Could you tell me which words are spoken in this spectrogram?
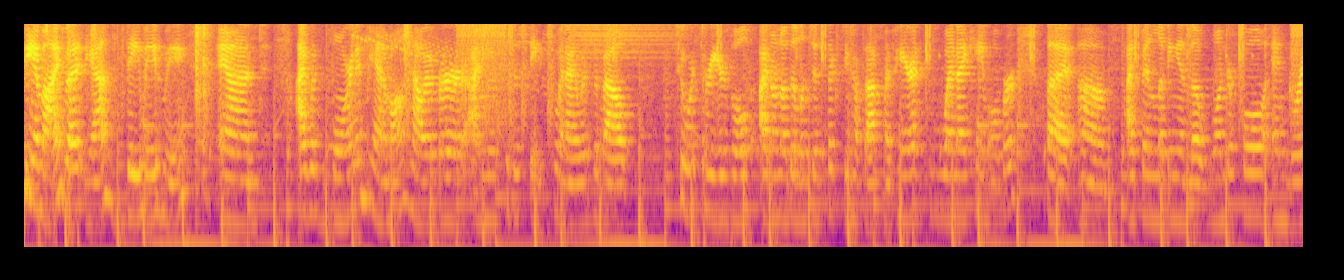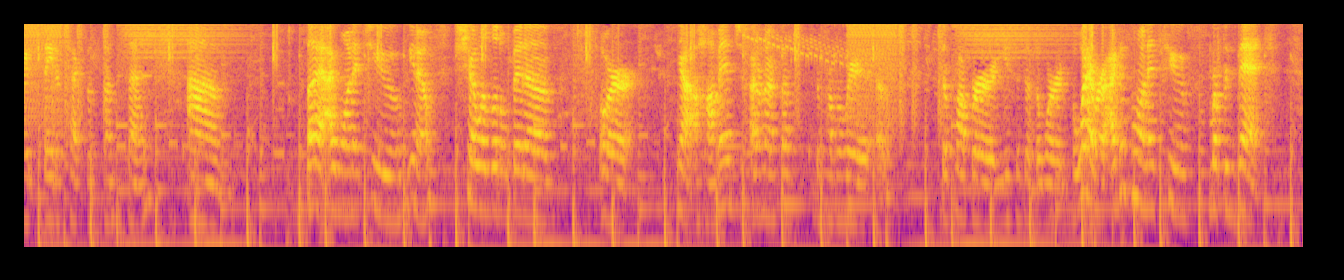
TMI, but yeah, they made me. And I was born in Panama. However, I moved to the States when I was about two or three years old. I don't know the logistics. You'd have to ask my parents when I came over. But um, I've been living in the wonderful and great state of Texas since then. Um, but I wanted to, you know, show a little bit of, or yeah, a homage. I don't know if that's the proper way of the proper usage of the word, but whatever. I just wanted to represent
